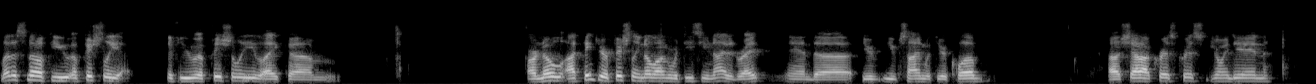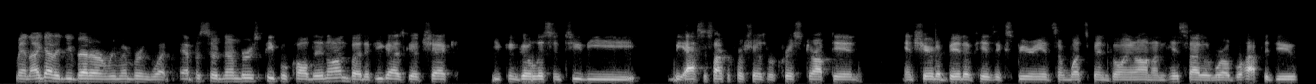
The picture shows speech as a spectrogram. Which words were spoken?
Let us know if you officially if you officially like um are no I think you're officially no longer with DC United, right? And uh you you've signed with your club. Uh, shout out Chris. Chris joined in. Man, I got to do better on remembering what episode numbers people called in on. But if you guys go check, you can go listen to the the Ask the Soccer Pro shows where Chris dropped in and shared a bit of his experience and what's been going on on his side of the world. We'll have to do.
